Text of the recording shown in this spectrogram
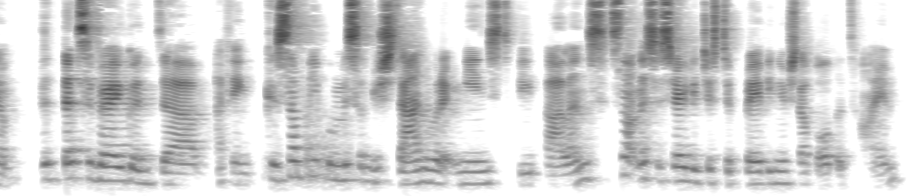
you know that's a very good uh, i think because some people misunderstand what it means to be balanced. It's not necessarily just depraving yourself all the time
